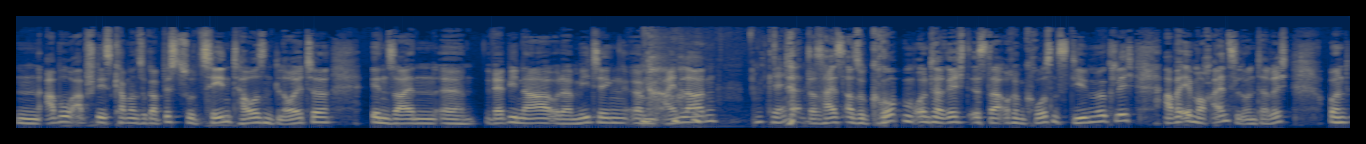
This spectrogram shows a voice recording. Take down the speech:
ein Abo abschließt, kann man sogar bis zu 10.000 Leute in sein äh, Webinar oder Meeting ähm, einladen. Okay. Das heißt also, Gruppenunterricht ist da auch im großen Stil möglich, aber eben auch Einzelunterricht. Und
